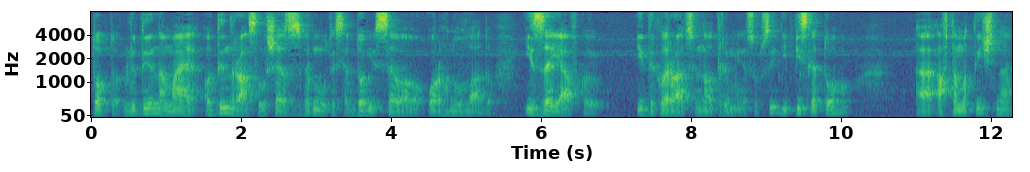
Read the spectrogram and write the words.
Тобто людина має один раз лише звернутися до місцевого органу влади із заявкою і декларацією на отримання субсидій. Після того е, автоматично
